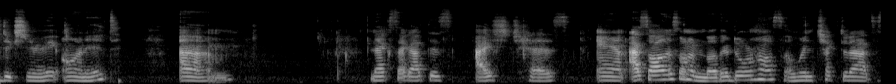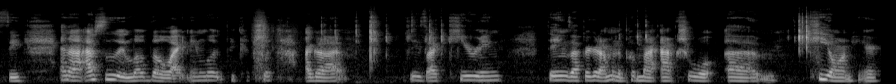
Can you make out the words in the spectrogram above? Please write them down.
dictionary on it. Um, next I got this ice chest and I saw this on another dorm house so I went and checked it out to see and I absolutely love the lightning look because I got these like keyring things. I figured I'm going to put my actual um, key on here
